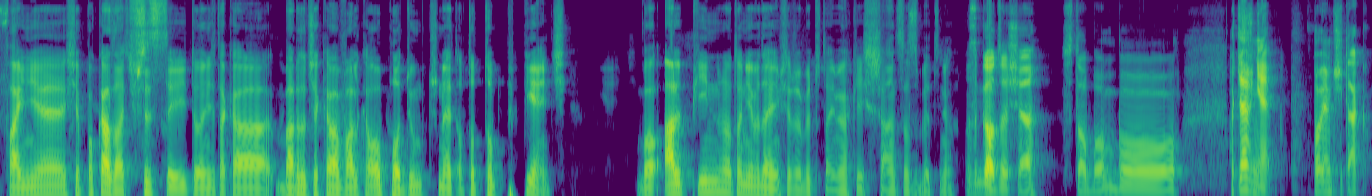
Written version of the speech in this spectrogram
fajnie się pokazać. Wszyscy i to będzie taka bardzo ciekawa walka o podium, czy nawet o to top 5. Bo Alpin, no to nie wydaje mi się, żeby tutaj miał jakieś szanse zbytnio. Zgodzę się z tobą, bo chociaż nie, powiem ci tak.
